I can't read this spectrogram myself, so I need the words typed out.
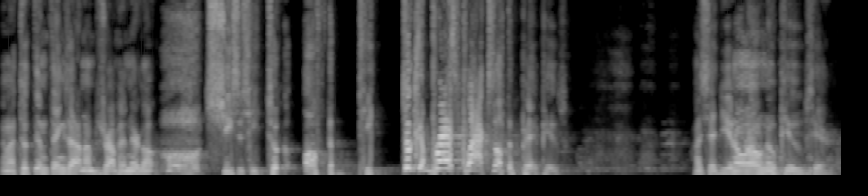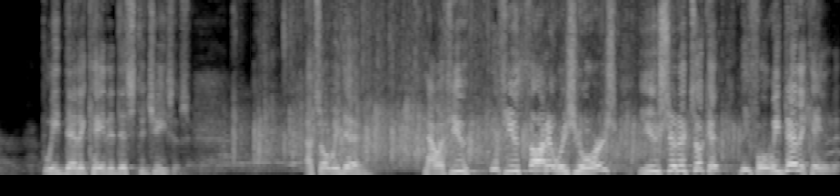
And I took them things out and I'm dropping, and they're going, Oh, Jesus, he took off the, he took the brass plaques off the pews. I said, You don't own no pews here. We dedicated this to Jesus. That's what we did. Now, if you, if you thought it was yours, you should have took it before we dedicated it.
